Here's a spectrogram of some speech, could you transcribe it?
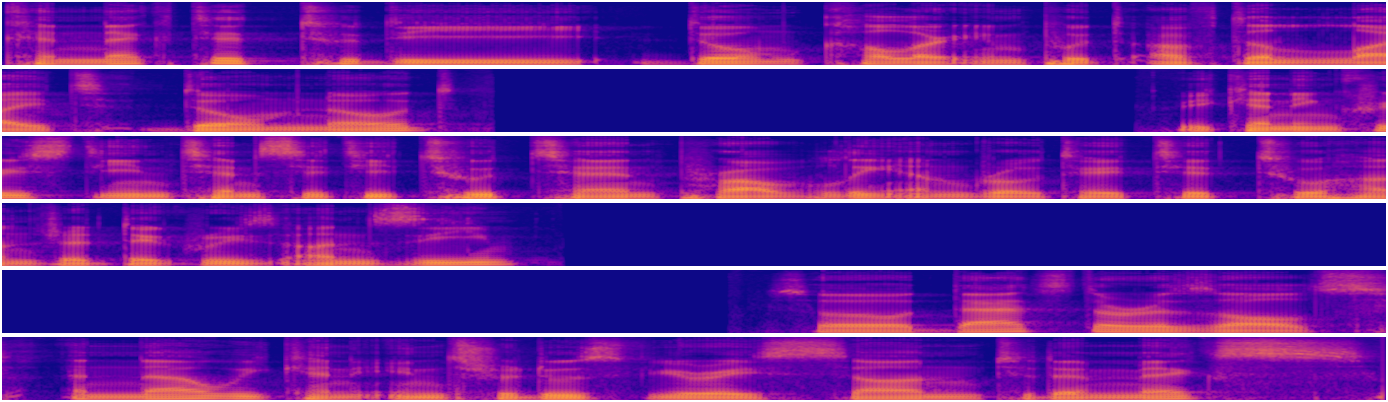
Connected to the dome color input of the light dome node. We can increase the intensity to 10 probably and rotate it 200 degrees on Z. So that's the results. And now we can introduce V-Ray Sun to the mix.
